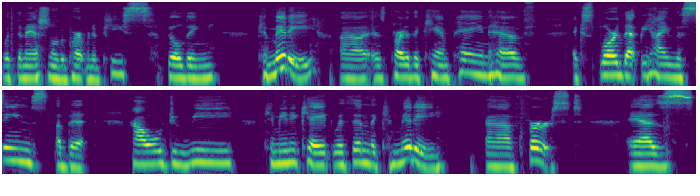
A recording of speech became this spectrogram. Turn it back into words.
with the National Department of Peace Building Committee, uh, as part of the campaign, have explored that behind the scenes a bit. How do we communicate within the committee uh, first as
